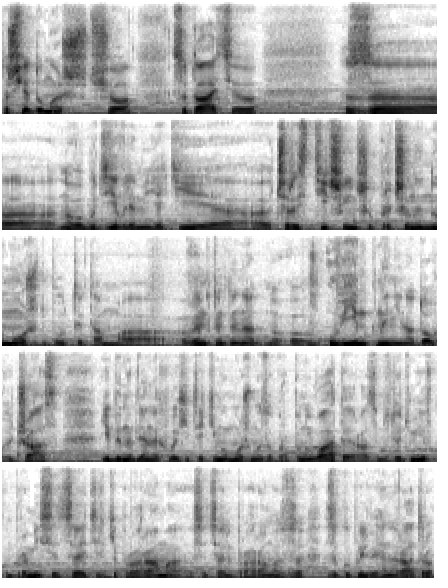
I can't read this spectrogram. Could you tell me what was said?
Тож я думаю, що ситуацію з е, новобудівлями, які е, через ті чи інші причини не можуть бути там е, вимкнені на ну, увімкнені на довгий час. Єдиний для них вихід, який ми можемо запропонувати разом з людьми в компромісі, це тільки програма, соціальна програма з закупівлі генератору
